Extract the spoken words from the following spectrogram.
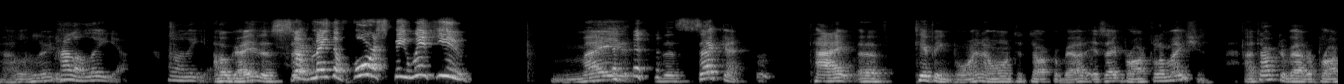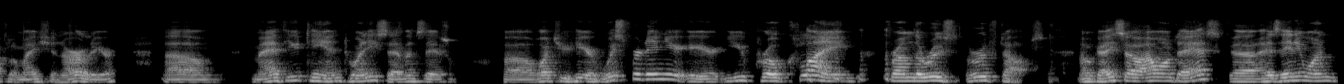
Hallelujah. Hallelujah. Hallelujah. Okay, the So may the force be with you. may the second type of tipping point I want to talk about is a proclamation. I talked about a proclamation earlier. Um, Matthew 10 27 says, uh, What you hear whispered in your ear, you proclaim from the roof, rooftops. Okay, so I want to ask uh, Has anyone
